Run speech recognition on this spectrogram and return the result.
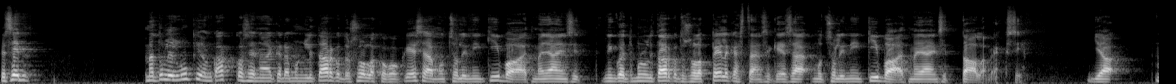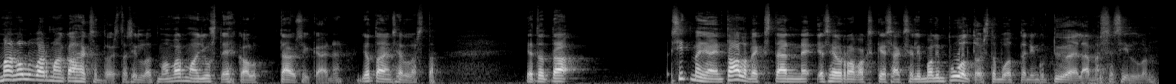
Ja sen, mä tulin lukion kakkosen aikana, mun oli tarkoitus olla koko kesä, mutta se oli niin kivaa, että mä jäin sit, niin kuin, että mun oli tarkoitus olla pelkästään se kesä, mutta se oli niin kivaa, että mä jäin sitten talveksi. Ja mä oon ollut varmaan 18 silloin, että mä oon varmaan just ehkä ollut täysikäinen, jotain sellaista. Ja tota, sitten mä jäin talveksi tänne ja seuraavaksi kesäksi, eli mä olin puolitoista vuotta niin kuin työelämässä silloin.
